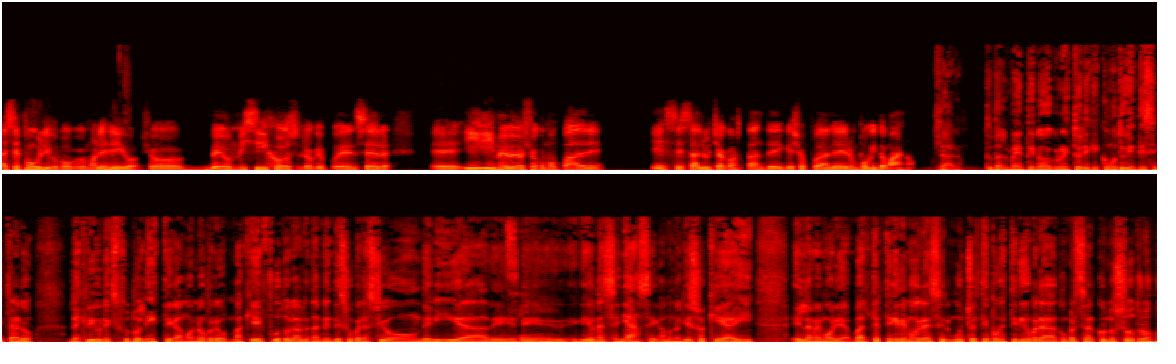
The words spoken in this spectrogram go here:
a ese público, porque como les digo, yo veo en mis hijos lo que pueden ser eh, y, y me veo yo como padre es esa lucha constante de que ellos puedan leer un poquito más, ¿no? Claro, totalmente, ¿no? Con una historia que, como tú bien dices, claro, la escribe un exfutbolista, digamos, ¿no? Pero más que de fútbol habla también de superación, de vida, de, de, una enseñanza, digamos, ¿no? Y eso queda ahí en la memoria. Walter, te queremos agradecer mucho el tiempo que has tenido para conversar con nosotros.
